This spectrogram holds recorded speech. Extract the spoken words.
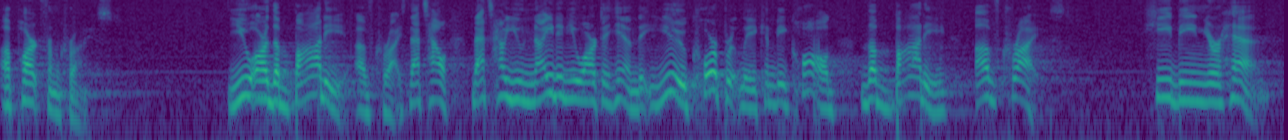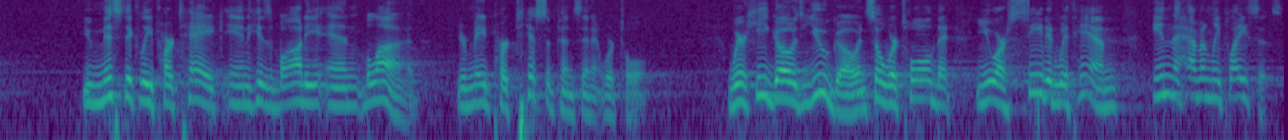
apart from Christ. You are the body of Christ. That's how, that's how united you are to Him, that you corporately can be called the body of Christ, He being your head. You mystically partake in His body and blood. You're made participants in it, we're told. Where He goes, you go. And so we're told that you are seated with Him in the heavenly places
